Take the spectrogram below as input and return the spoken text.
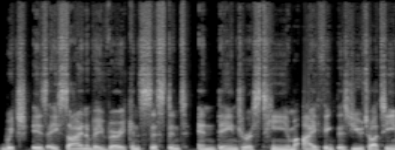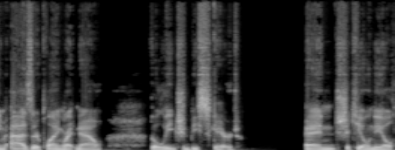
which is a sign of a very consistent and dangerous team. I think this Utah team, as they're playing right now, the league should be scared. And Shaquille O'Neal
